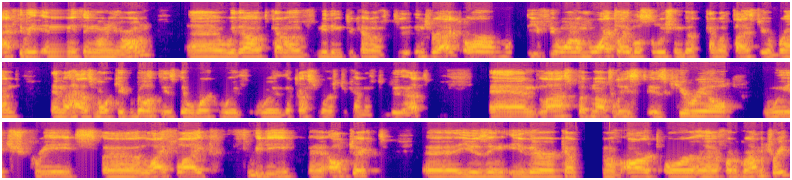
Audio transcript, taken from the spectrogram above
activate anything on your own uh, without kind of needing to kind of to interact. Or if you want a white label solution that kind of ties to your brand and has more capabilities, they work with with the customers to kind of to do that. And last but not least is QReal, which creates a lifelike 3D uh, object uh, using either kind of art or uh, photogrammetry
